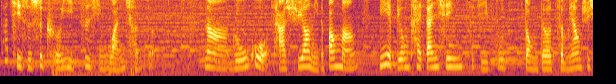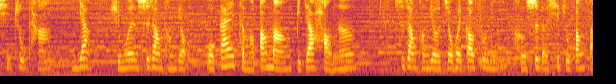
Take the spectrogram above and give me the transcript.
他其实是可以自行完成的。那如果他需要你的帮忙，你也不用太担心自己不懂得怎么样去协助他。一样询问视障朋友，我该怎么帮忙比较好呢？视障朋友就会告诉你合适的协助方法。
